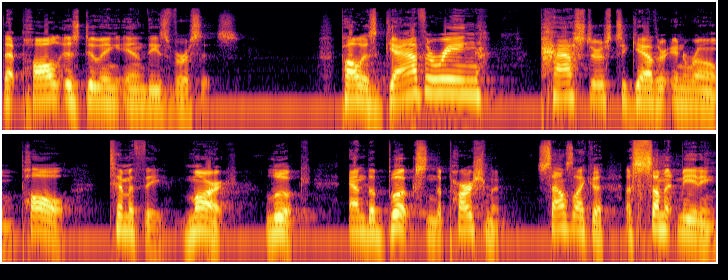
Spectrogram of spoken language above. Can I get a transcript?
that Paul is doing in these verses? Paul is gathering pastors together in Rome Paul, Timothy, Mark, Luke, and the books and the parchment. Sounds like a, a summit meeting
